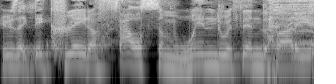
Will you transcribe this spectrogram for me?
he was like, they create a foulsome wind within the body.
